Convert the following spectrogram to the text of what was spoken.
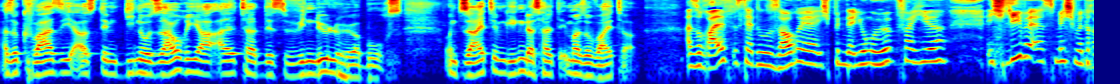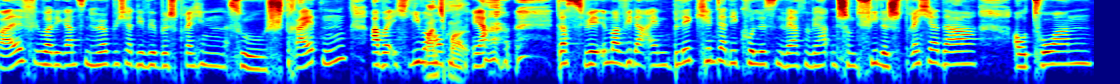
also quasi aus dem Dinosaurieralter des Vinylhörbuchs. Und seitdem ging das halt immer so weiter. Also Ralf ist der Dinosaurier, ich bin der junge Hüpfer hier. Ich liebe es, mich mit Ralf über die ganzen Hörbücher, die wir besprechen, zu streiten. Aber ich liebe Manchmal. auch, ja, dass wir immer wieder einen Blick hinter die Kulissen werfen. Wir hatten schon viele Sprecher da, Autoren.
